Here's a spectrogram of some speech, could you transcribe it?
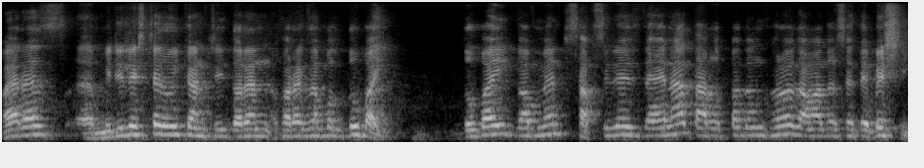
ভাইরাস মিডিল ইস্টের ওই কান্ট্রি ধরেন for example Dubai Dubai government subsidize দেয় না, তার উৎপাদন খরচ আমাদের সাথে বেশি।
